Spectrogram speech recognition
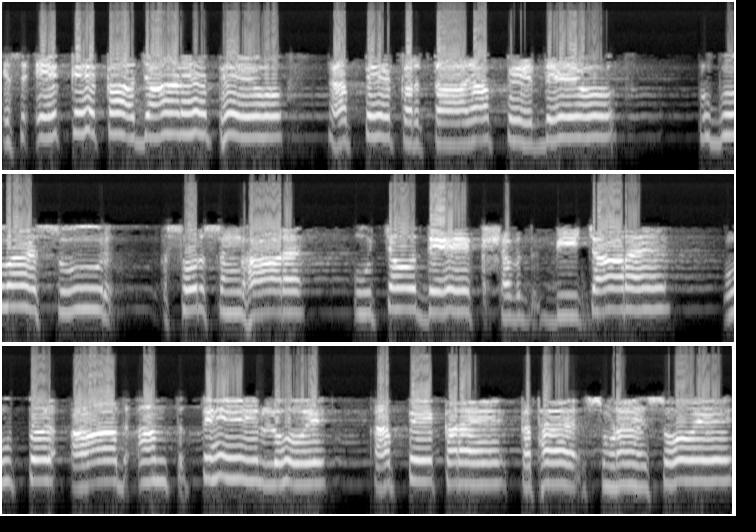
ਇਸ ਏਕੇ ਕਾ ਜਾਣੇ ਭਿਓ ਆਪੇ ਕਰਤਾ ਆਪੇ ਦੇਓ ਉਗਵੈ ਸੂਰ, ਸੁਰ ਸੰਘਾਰੈ, ਊਚੋ ਦੇਖ ਸ਼ਬਦ ਵਿਚਾਰੈ। ਉਪਰ ਆਦ ਅੰਤ ਤੇ ਲੋਏ ਆਪੇ ਕਰੈ, ਕਥੈ, ਸੁਣੈ, ਸੋਏ।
